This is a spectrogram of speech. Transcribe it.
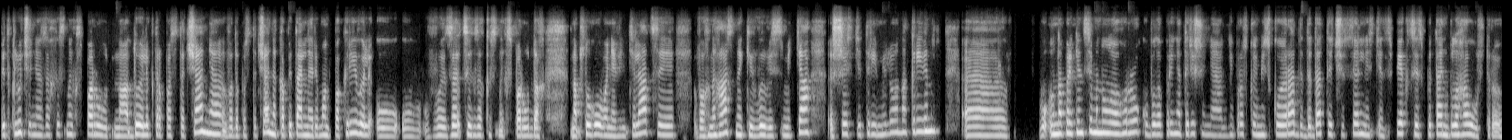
підключення захисних споруд на до електропостачання, водопостачання, капітальний ремонт покрівель у, у в цих захисних спорудах, на обслуговування вентиляції, вогнегасників, вивіз сміття 6,3 мільйона гривень. Е, Наприкінці минулого року було прийнято рішення Дніпровської міської ради додати чисельність інспекції з питань благоустрою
